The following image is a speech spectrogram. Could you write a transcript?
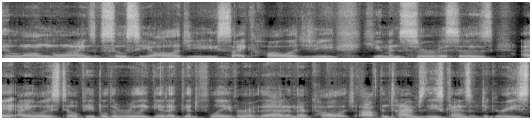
along the lines of sociology, psychology, human services, I, I always tell people to really get a good flavor of that in their college. Oftentimes, these kinds of degrees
